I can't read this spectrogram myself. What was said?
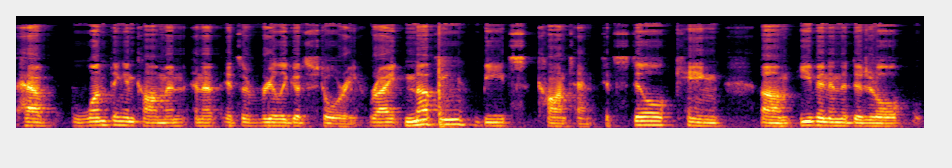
have one thing in common, and it's a really good story, right? Nothing beats content. It's still king, um, even in the digital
